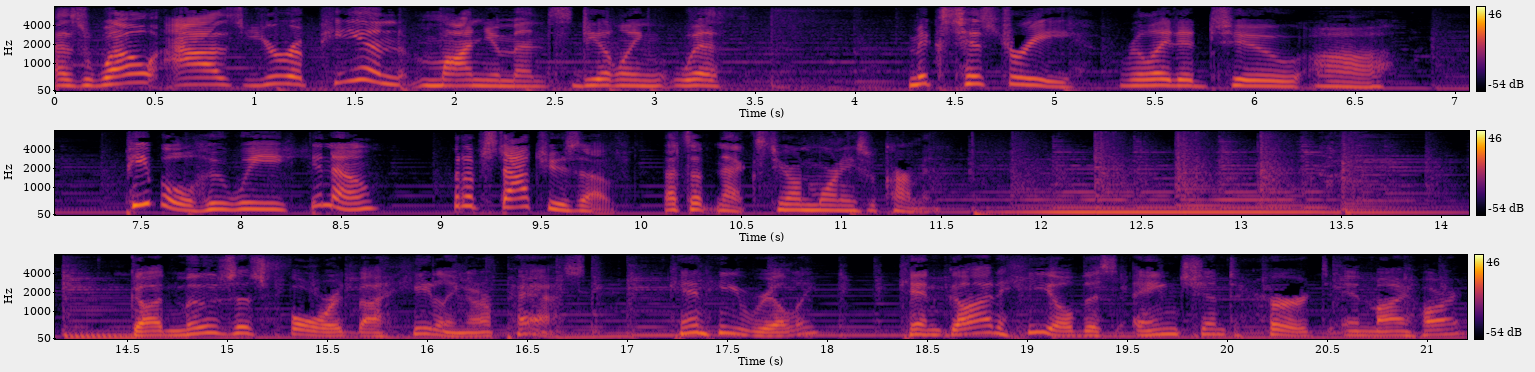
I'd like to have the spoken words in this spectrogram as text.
as well as European monuments dealing with mixed history related to uh, people who we, you know, put up statues of. That's up next here on Mornings with Carmen. God moves us forward by healing our past. Can He really? Can God heal this ancient hurt in my heart?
